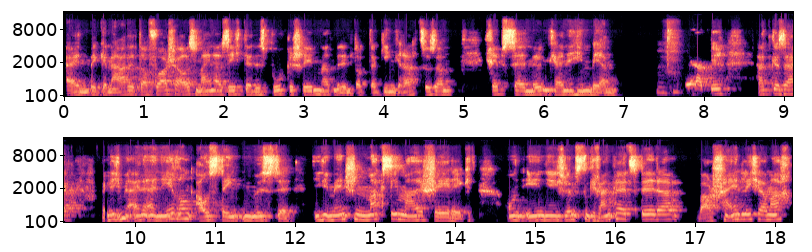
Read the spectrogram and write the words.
ein begnadeter Forscher aus meiner Sicht, der das Buch geschrieben hat mit dem Dr. Gingras zusammen, Krebszellen mögen keine Himbeeren. Mhm. Er hat, hat gesagt, wenn ich mir eine Ernährung ausdenken müsste, die die Menschen maximal schädigt und ihnen die schlimmsten Krankheitsbilder wahrscheinlicher macht,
